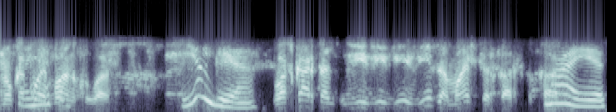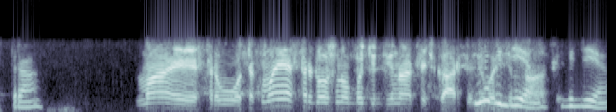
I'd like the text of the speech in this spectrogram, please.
Ну, какой Нет. банк у вас? ИНГ, У вас карта Ви- Ви- Ви- Виза, Мастеркард какая? маэстро. Маэстро, вот. Так Маэстро должно быть 12 карт или Ну, где? 18. Где?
